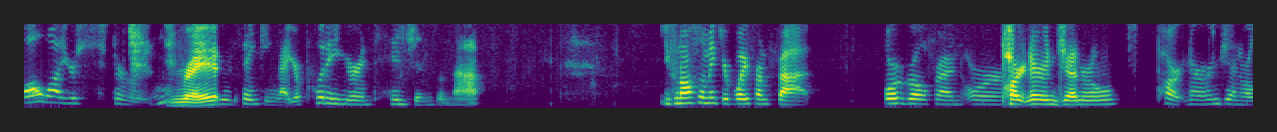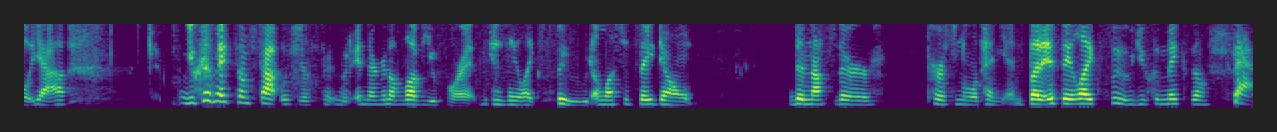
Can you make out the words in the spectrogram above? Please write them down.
All while you're stirring, right? You're thinking that you're putting your intentions in that. You can also make your boyfriend fat, or girlfriend, or partner in general. Partner in general, yeah you can make them fat with your food and they're gonna love you for it because they like food unless if they don't then that's their personal opinion but if they like food you can make them fat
